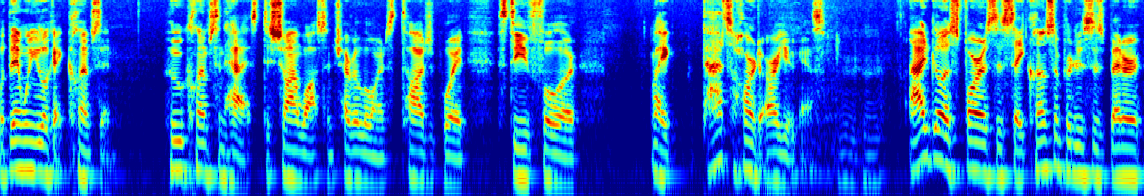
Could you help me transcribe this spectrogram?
But then when you look at Clemson, who Clemson has, Deshaun Watson, Trevor Lawrence, Tajh Boyd, Steve Fuller, like that's hard to argue against. hmm I'd go as far as to say Clemson produces better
